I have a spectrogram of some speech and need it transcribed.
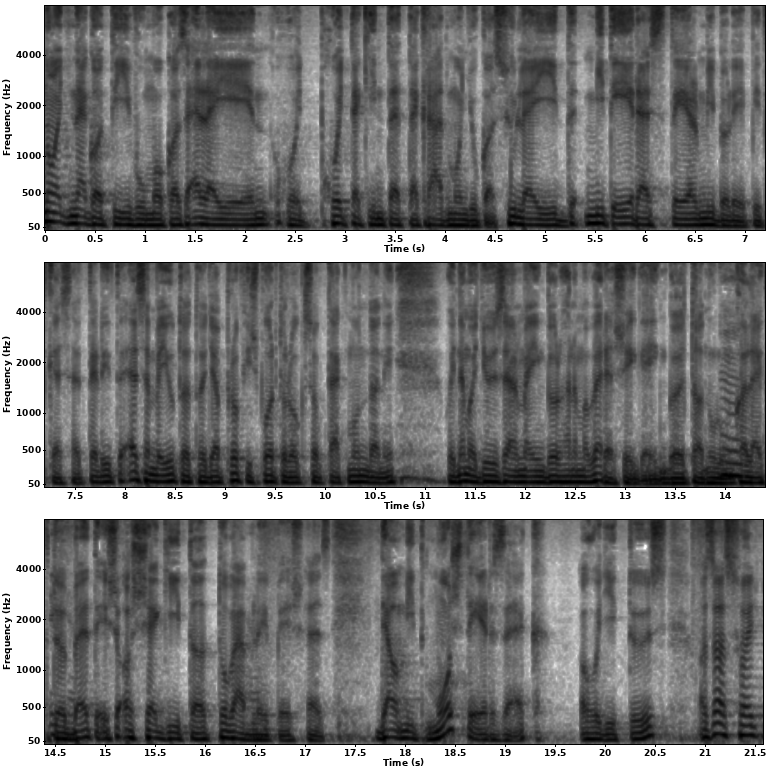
nagy negatívumok az elején, hogy hogy tekintettek rád mondjuk a szüleid, mit éreztél, miből építkezhettél. Itt eszembe jutott, hogy a profi sportolók szokták mondani, hogy nem a győzelmeinkből, hanem a vereségeinkből tanulunk hmm, a legtöbbet, igen. és az segít a továbblépéshez. De amit most érzek, ahogy itt ülsz, az az, hogy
